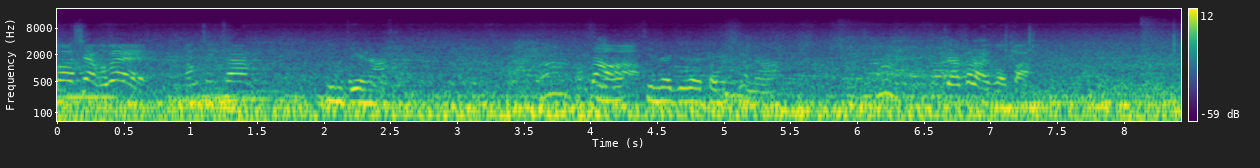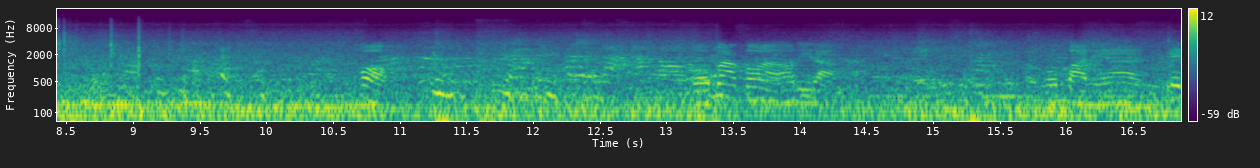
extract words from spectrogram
大象有咩黄金鲳？今天啊？到啊！现在就在东兴啊。加过来五百。哇，五百块啦，好你啦，五百年啊，加一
